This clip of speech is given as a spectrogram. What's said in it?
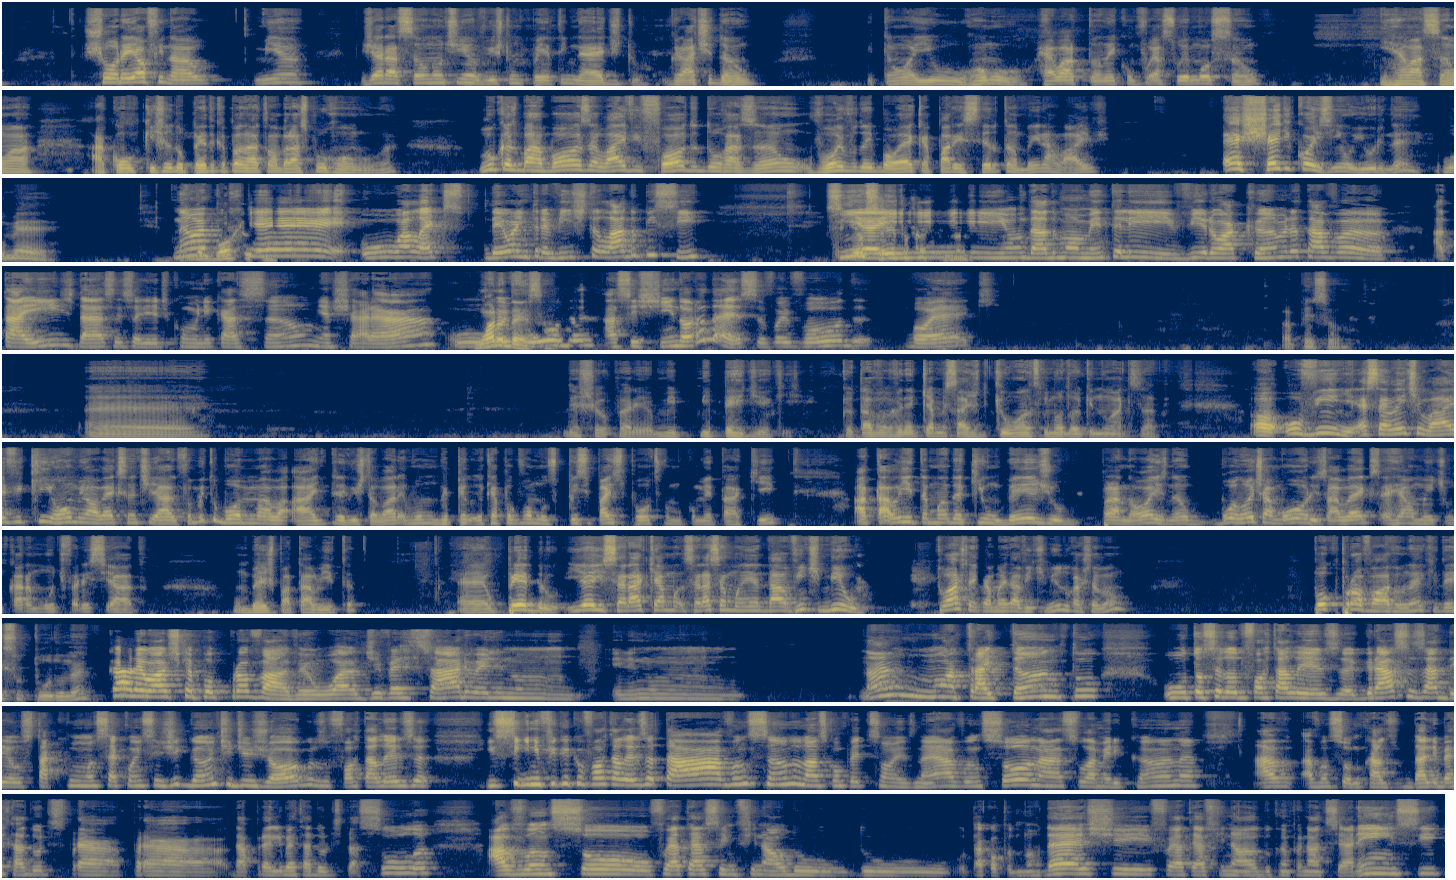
Chorei ao final. Minha geração não tinha visto um penta inédito. Gratidão. Então aí o Romo relatando aí como foi a sua emoção em relação à, à conquista do Pedro Campeonato. Um abraço pro Romo. Né? Lucas Barbosa, live foda do Razão, Voivo do Iboé que apareceram também na live. É cheio de coisinha o Yuri, né? O homem é. Não, é porque o Alex deu a entrevista lá do PC. Sim, e aí, sei, em um dado momento, ele virou a câmera, tava a Thaís, da assessoria de comunicação, minha xará, o Uma hora Voivoda, dessa. assistindo, hora dessa, Voivoda, Boeck. Ah, pensou. É... Deixa eu, peraí, eu me, me perdi aqui. Que eu tava vendo aqui a mensagem que o Anderson me mandou aqui no WhatsApp. Ó, o Vini, excelente live. Que homem, o Alex Santiago. Foi muito boa a, a entrevista lá. Vamos, daqui a pouco vamos os principais pontos, vamos comentar aqui. A Thalita manda aqui um beijo para nós, né? Boa noite, amores. Alex é realmente um cara muito diferenciado. Um beijo para Thalita. É, o Pedro, e aí, será que será se amanhã dá 20 mil? Tu acha que amanhã dá 20 mil no Castelão? Pouco provável, né? Que dê isso tudo, né? Cara, eu acho que é pouco provável. O adversário, ele não. Ele não. Né? Não atrai tanto o torcedor do Fortaleza, graças a Deus, está com uma sequência gigante de jogos. O Fortaleza, isso significa que o Fortaleza está avançando nas competições, né? Avançou na Sul-Americana, avançou no caso da Libertadores para da pré-Libertadores para a Sula, avançou, foi até a semifinal do, do, da Copa do Nordeste, foi até a final do Campeonato Cearense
